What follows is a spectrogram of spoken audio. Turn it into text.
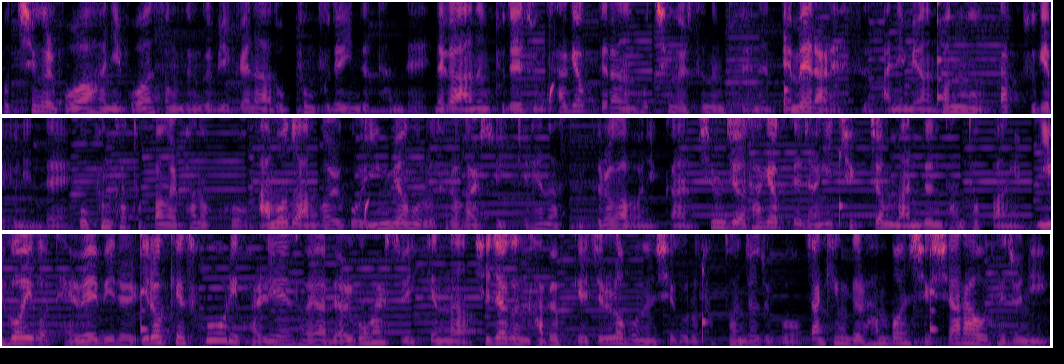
호칭을 보아하니 보안성 등급이 꽤나 높은 부대인 듯한데 내가 아는 부대 중 사격대라는 호칭을 쓰는 부대는 MLRS 아니면 현무 딱 두 개뿐인데 오픈 카톡방을 파놓고 아무도 안 걸고 익명으로 들어갈 수 있게 해놨음 들어가 보니까 심지어 사격대장이 직접 만든 단톡방임 이거 이거 대회비를 이렇게 소홀히 관리해서야 멸공할 수 있겠나 시작은 가볍게 찔러보는 식으로 툭 던져주고 짱킹들 한 번씩 샤라웃 해주니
